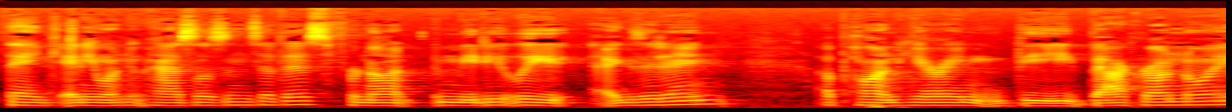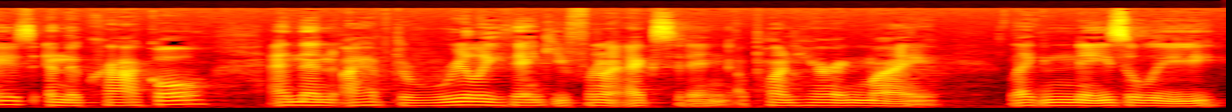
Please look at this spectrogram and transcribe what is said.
thank anyone who has listened to this for not immediately exiting upon hearing the background noise and the crackle. And then I have to really thank you for not exiting upon hearing my like nasally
